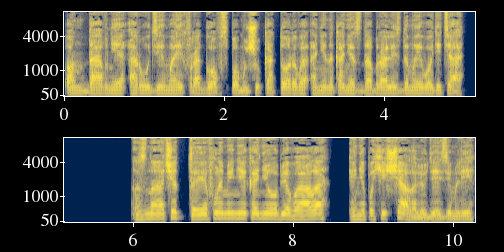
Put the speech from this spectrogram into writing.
Он давнее орудие моих врагов, с помощью которого они наконец добрались до моего дитя. Значит, ты, Фламиника, не убивала и не похищала людей Земли.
